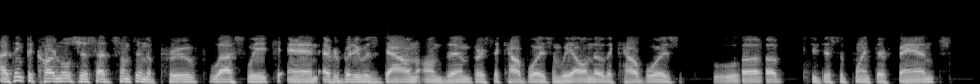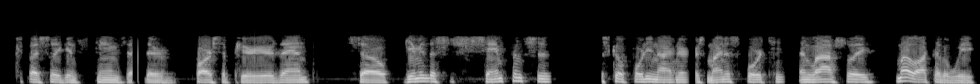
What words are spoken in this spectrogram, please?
I think the Cardinals just had something to prove last week, and everybody was down on them versus the Cowboys, and we all know the Cowboys love to disappoint their fans, especially against teams that they're far superior than. So, give me the San Francisco 49ers minus 14, and lastly, my lock of the week,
